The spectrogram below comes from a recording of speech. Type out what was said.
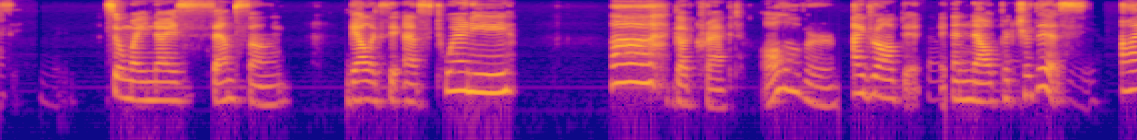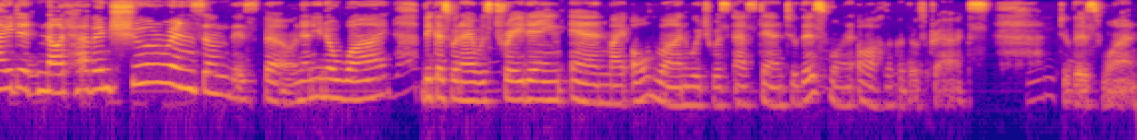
easy. So my nice Samsung Galaxy S20 ah, got cracked all over. I dropped it. And now picture this. I did not have insurance on this phone. And you know why? Because when I was trading in my old one, which was S10 to this one, oh, look at those cracks. To this one,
